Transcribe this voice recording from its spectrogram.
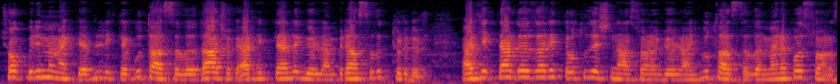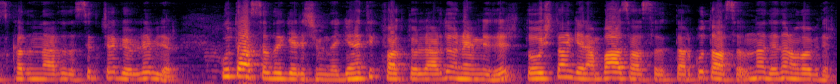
çok bilinmemekle birlikte gut hastalığı daha çok erkeklerde görülen bir hastalık türüdür. Erkeklerde özellikle 30 yaşından sonra görülen gut hastalığı menopoz sonrası kadınlarda da sıkça görülebilir. Gut hastalığı gelişiminde genetik faktörler de önemlidir. Doğuştan gelen bazı hastalıklar gut hastalığına neden olabilir.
